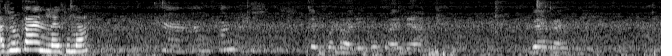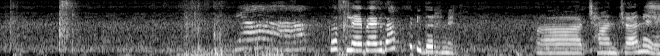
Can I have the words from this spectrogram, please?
अजून काय आणलंय तुला? चप्पल राहिली खूप राहिल्या बॅग राहिली कसले बॅग दाखव की दरीने छान छान आहे.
